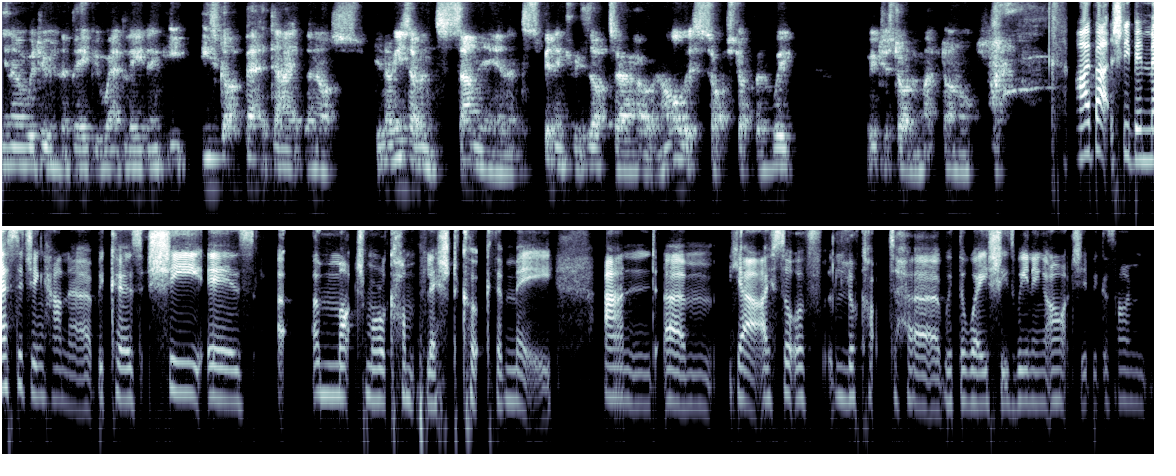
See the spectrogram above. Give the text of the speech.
You know we're doing the baby led weaning. He he's got a better diet than us. You know he's having salmon and spinach risotto and all this sort of stuff, and we we just ordered McDonald's. I've actually been messaging Hannah because she is a, a much more accomplished cook than me, and um yeah, I sort of look up to her with the way she's weaning Archie because I'm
